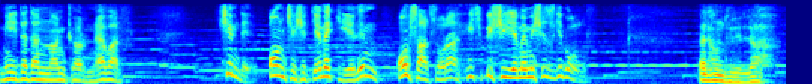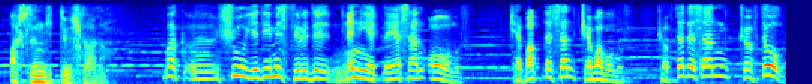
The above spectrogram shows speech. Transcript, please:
Mideden nankör ne var? Şimdi on çeşit yemek yiyelim, on saat sonra hiçbir şey yememişiz gibi olur. Elhamdülillah açlığım gitti üstadım. Bak e, şu yediğimiz tridi ne niyetle yesen o olur. Kebap desen kebap olur. Köfte desen köfte olur.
